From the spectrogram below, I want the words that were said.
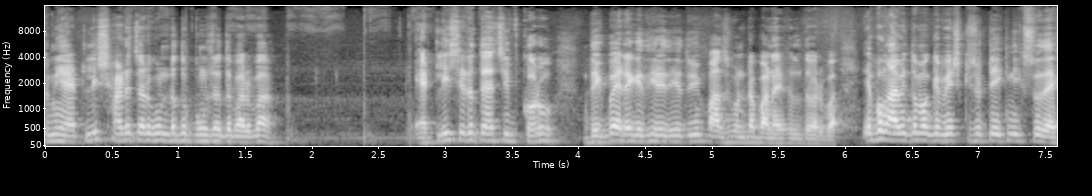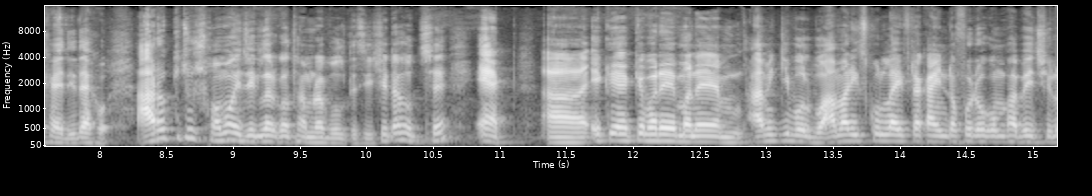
তুমি অ্যাটলিস্ট সাড়ে চার ঘণ্টা তো পৌঁছাতে পারবা। অ্যাটলিস্ট এটা তো অ্যাচিভ করো। দেখবা এটাকে ধীরে ধীরে তুমি পাঁচ ঘণ্টা বানায় ফেলতে পারবা। এবং আমি তোমাকে বেশ কিছু টেকনিক্সও দেখাই দিই। দেখো আরও কিছু সময় যেগুলোর কথা আমরা বলতেছি, সেটা হচ্ছে এক একে একেবারে মানে আমি কি বলব, আমার স্কুল লাইফটা কাইন্ড অফ ওরকমভাবেই ছিল।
